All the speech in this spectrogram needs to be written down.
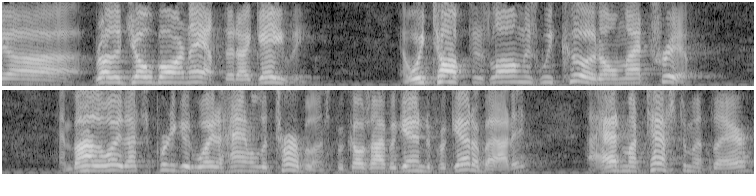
uh, Brother Joe Barnett that I gave him. And we talked as long as we could on that trip. And by the way, that's a pretty good way to handle the turbulence because I began to forget about it. I had my testament there,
